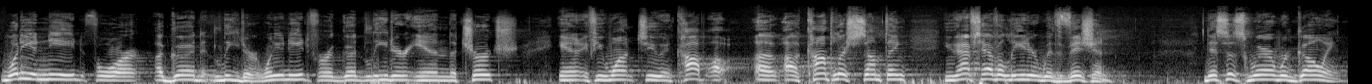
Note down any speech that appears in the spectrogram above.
What do you need for a good leader? What do you need for a good leader in the church? And if you want to uh, uh, accomplish something, you have to have a leader with vision. This is where we're going.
